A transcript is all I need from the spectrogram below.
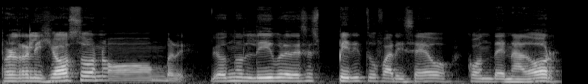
Pero el religioso, no, hombre. Dios nos libre de ese espíritu fariseo condenador.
